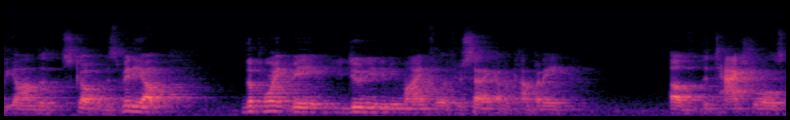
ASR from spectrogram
beyond the scope of this video. The point being, you do need to be mindful if you're setting up a company of the tax rules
